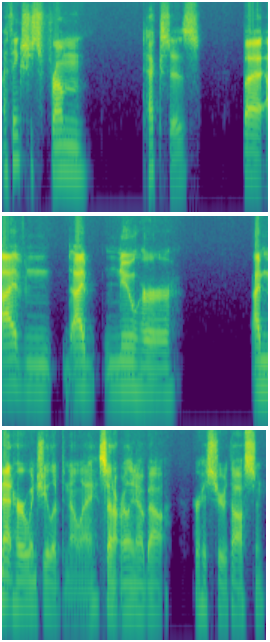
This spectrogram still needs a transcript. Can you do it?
I think she's from Texas, but I've I knew her I met her when she lived in LA, so I don't really know about her history with Austin.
